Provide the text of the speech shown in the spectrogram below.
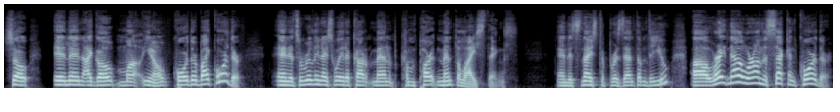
So and then I go, you know, quarter by quarter, and it's a really nice way to compartmentalize things, and it's nice to present them to you. Uh, right now, we're on the second quarter.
